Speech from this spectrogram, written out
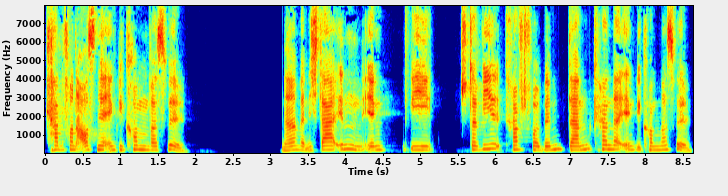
kann von außen ja irgendwie kommen, was will. Ne? Wenn ich da innen irgendwie stabil, kraftvoll bin, dann kann da irgendwie kommen, was will.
